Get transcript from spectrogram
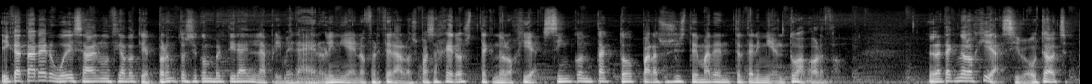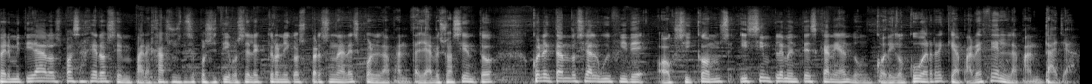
Y Qatar Airways ha anunciado que pronto se convertirá en la primera aerolínea en ofrecer a los pasajeros tecnología sin contacto para su sistema de entretenimiento a bordo. La tecnología Zero Touch permitirá a los pasajeros emparejar sus dispositivos electrónicos personales con la pantalla de su asiento, conectándose al Wi-Fi de Oxycoms y simplemente escaneando un código QR que aparece en la pantalla.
